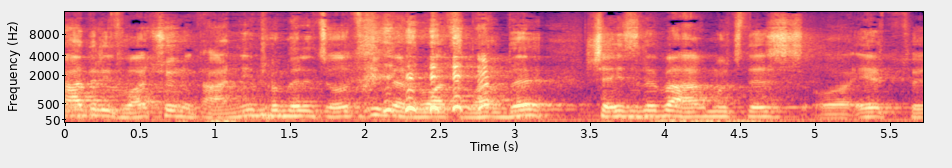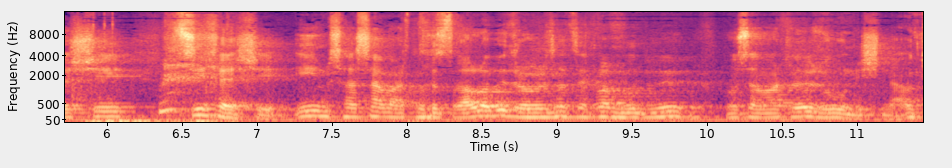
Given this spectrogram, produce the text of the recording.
კადრით ვაჩვენოთ ანი, რომელიც 4-დან 8 წლამდე შეიძლება აღმოჩნდეს ერთ თვეში ციხეში იმ სასამართლოს წყალობით, რომელსაც ახლა მუდმივ მოსამართლეებს უნიშნავთ.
